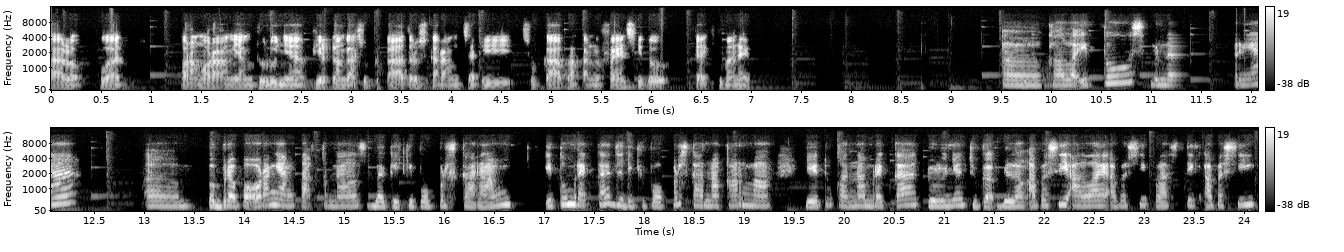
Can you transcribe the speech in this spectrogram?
kalau buat orang-orang yang dulunya bilang nggak suka, terus sekarang jadi suka bahkan ngefans gitu, kayak gimana ya? Uh, kalau itu sebenarnya um, beberapa orang yang tak kenal sebagai K-popper sekarang itu mereka jadi K-popers karena karma, yaitu karena mereka dulunya juga bilang apa sih alay, apa sih plastik, apa sih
